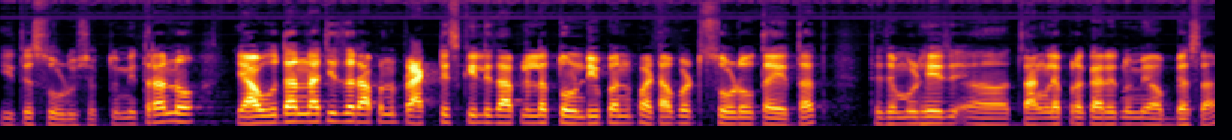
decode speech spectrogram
इथे सोडू शकतो. मित्रांनो या उदाहरणाची जर आपण प्रॅक्टिस केली तर आपल्याला तोंडी पण पटापट सोडवता येतात. त्याच्यामुळे हे चांगल्या प्रकारे तुम्ही अभ्यासा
